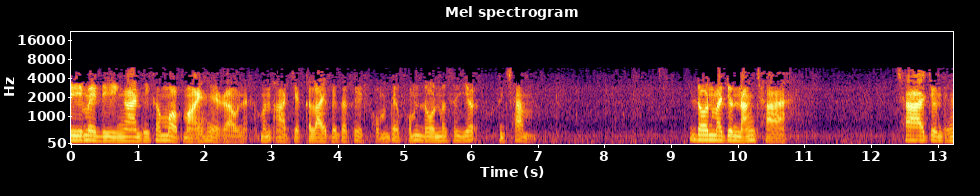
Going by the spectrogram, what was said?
ดีไม่ดีงานที่เขามอบหมายให้เราเนะี่ย มันอาจจะกลายเป็นประเภทผม แต่ผมโดนมาซะเยอะมันช่ำโดนมาจนหนังชา ชาจนถึง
